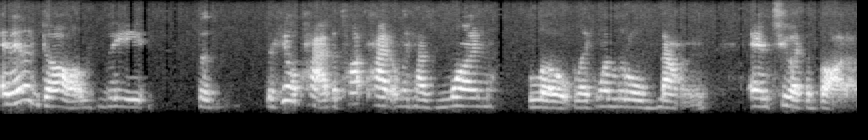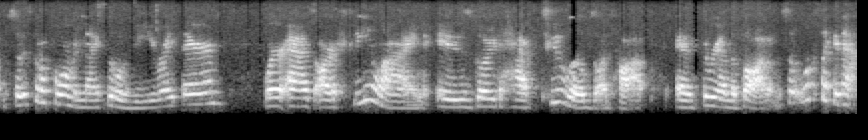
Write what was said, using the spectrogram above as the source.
And in a dog, the the the heel pad, the top pad only has one lobe, like one little mountain, and two at the bottom. So it's going to form a nice little V right there. Whereas our feline is going to have two lobes on top and three on the bottom. So it looks like an M.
